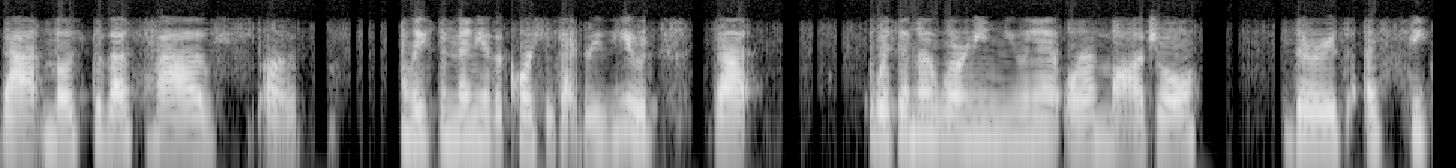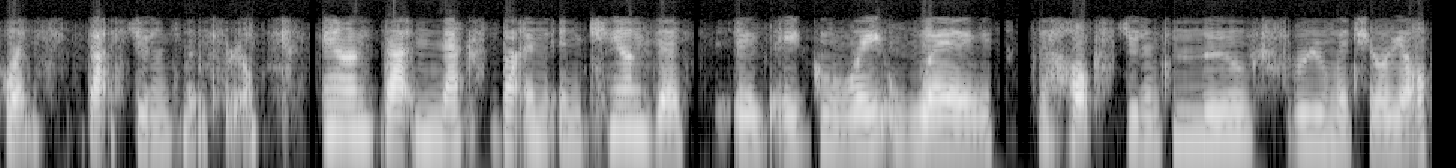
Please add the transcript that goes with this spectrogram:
that most of us have, or at least in many of the courses I've reviewed, that within a learning unit or a module, there is a sequence that students move through. And that next button in Canvas is a great way to help students move through material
